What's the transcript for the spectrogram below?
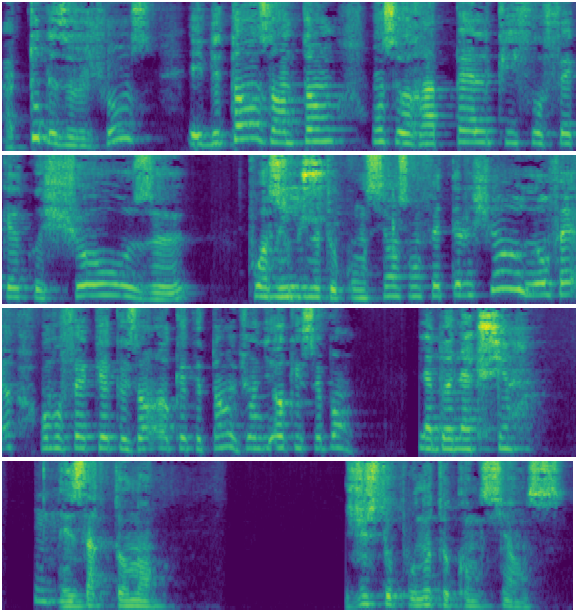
à toutes les autres choses. Et de temps en temps, on se rappelle qu'il faut faire quelque chose pour assouvir Oui. notre conscience. On fait telle chose. On fait, on va faire quelques ans, quelques temps, et puis on dit, OK, c'est bon. La bonne action. Exactement. Juste pour notre conscience.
